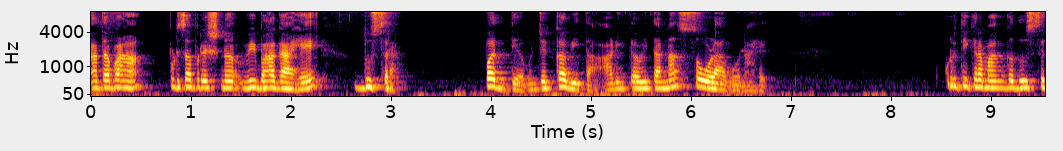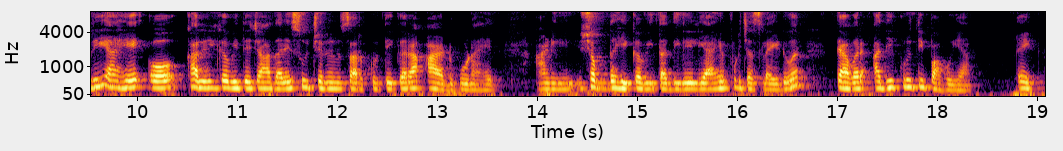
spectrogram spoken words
आता पहा पुढचा प्रश्न विभाग आहे. दुसरा पद्य म्हणजे कविता आणि कवितांना सोळा गुण आहेत. कृती क्रमांक दुसरी आहे अ खालील कवितेच्या आधारे सूचनेनुसार कृती करा आठ गुण आहेत. आणि शब्द ही कविता दिलेली आहे पुढच्या स्लाईडवर त्यावर अधिकृती पाहूया. एक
